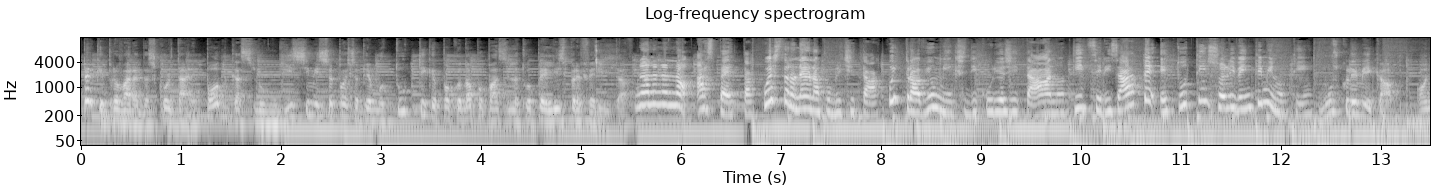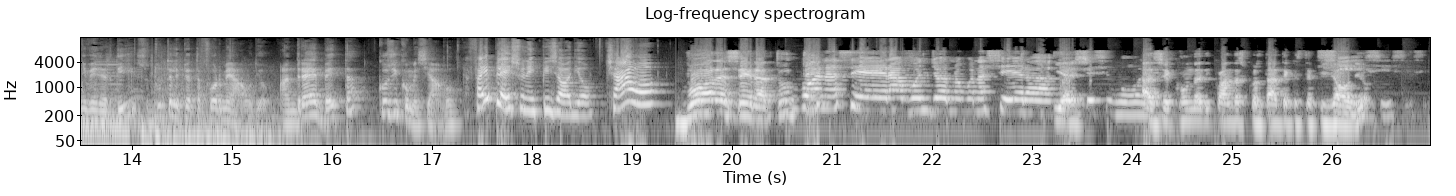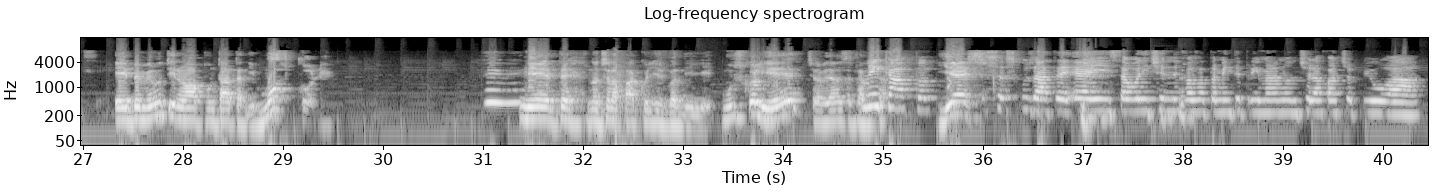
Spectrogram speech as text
Perché provare ad ascoltare podcast lunghissimi se poi sappiamo tutti che poco dopo passi la tua playlist preferita? No, no, no, no, aspetta, questa non è una pubblicità. Qui trovi un mix di curiosità, notizie, risate e tutti in soli 20 minuti. Muscoli e Make Up, ogni venerdì su tutte le piattaforme audio. Andrea e Betta, così come siamo. Fai play su un episodio. Ciao! Buonasera a tutti. Buonasera, buongiorno, buonasera, Yes. che si vuole. A seconda di quando ascoltate questo episodio. Sì, sì, sì, sì, sì. E benvenuti in una nuova puntata di Muscoli. Niente, non ce la fa con gli sbadigli. Muscoli e ce la vediamo se. Make up. Yes! S- Scusate, eh, stavo dicendo esattamente prima, non ce la faccio più a,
